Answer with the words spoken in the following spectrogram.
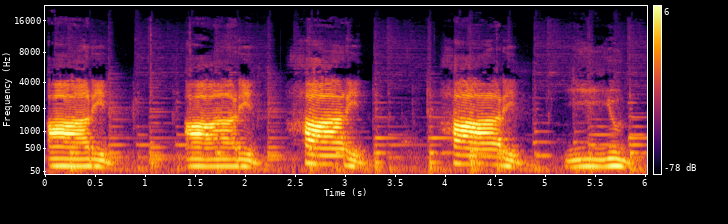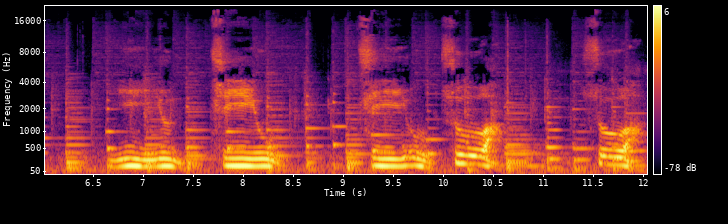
아린, 아린, 하린, 하린, 이윤, 이윤, 지우, 지우, 수아, 수아.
